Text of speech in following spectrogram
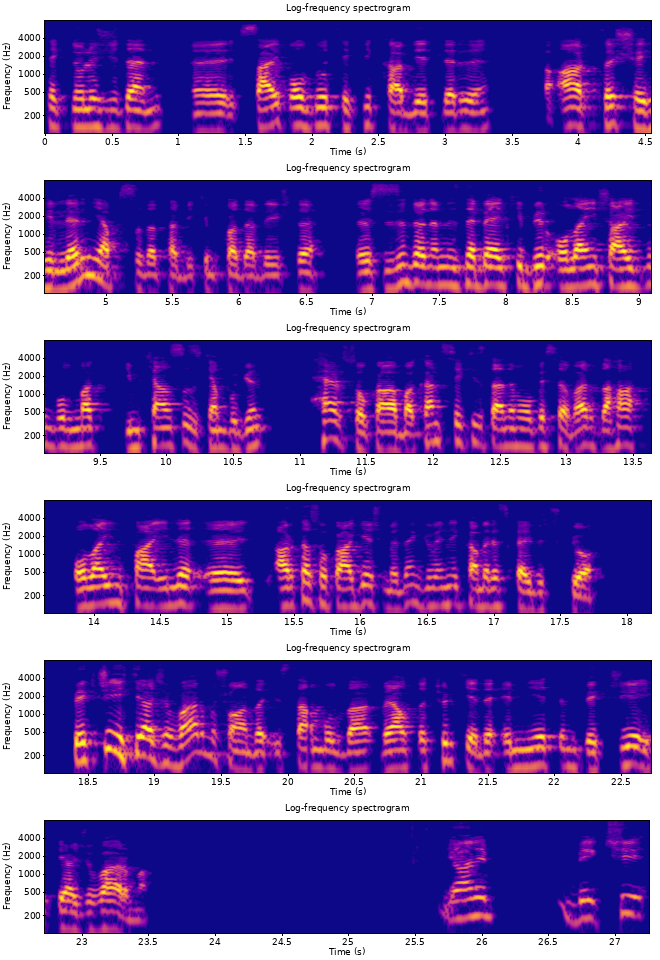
teknolojiden, e, sahip olduğu teknik kabiliyetleri artı şehirlerin yapısı da tabii ki bu kadar değişti. E, sizin döneminizde belki bir olayın şahidini bulmak imkansızken bugün her sokağa bakan 8 tane mobese var. Daha olayın faili e, arka sokağa geçmeden güvenlik kamerası kaydı çıkıyor. Bekçi ihtiyacı var mı şu anda İstanbul'da veyahut da Türkiye'de emniyetin bekçiye ihtiyacı var mı? Yani bekçi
